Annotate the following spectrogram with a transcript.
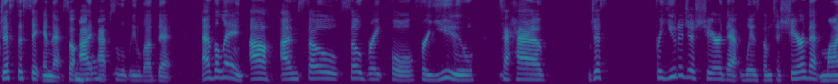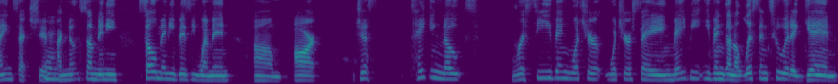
just to sit in that. So i Mhm. absolutely love that evelyn ah i'm so so grateful for you to have just for you to just share that wisdom to share that mindset shift. Mm. i know so many so many busy women um, are just taking notes receiving what you're what you're saying maybe even gonna listen to it again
